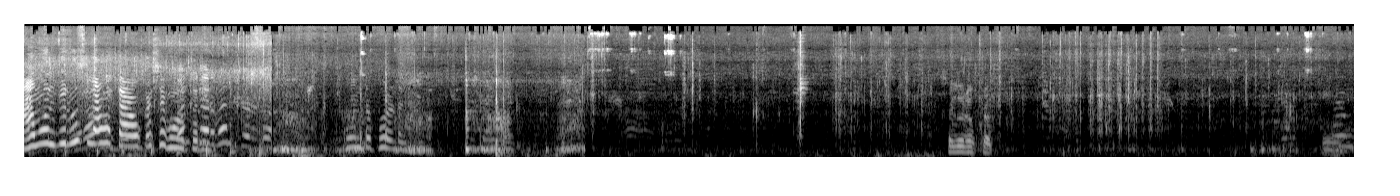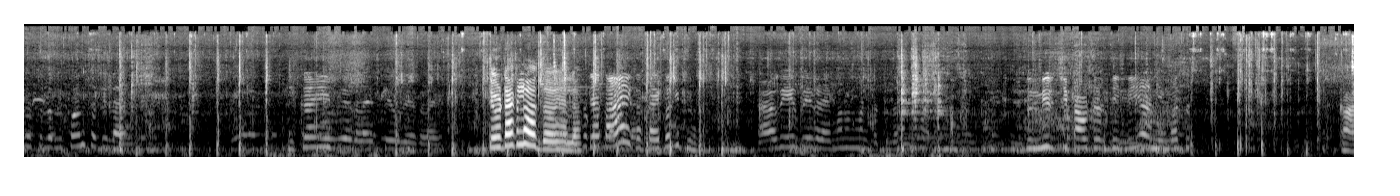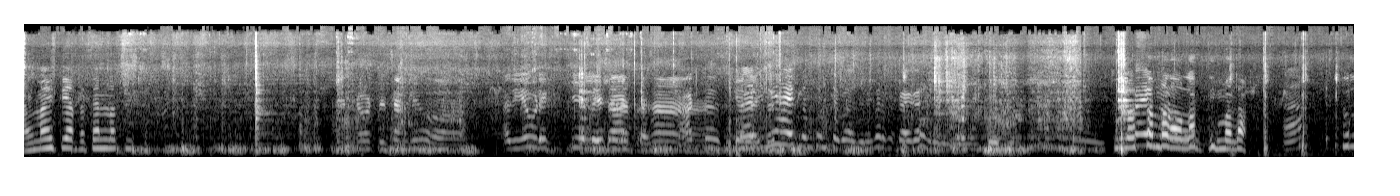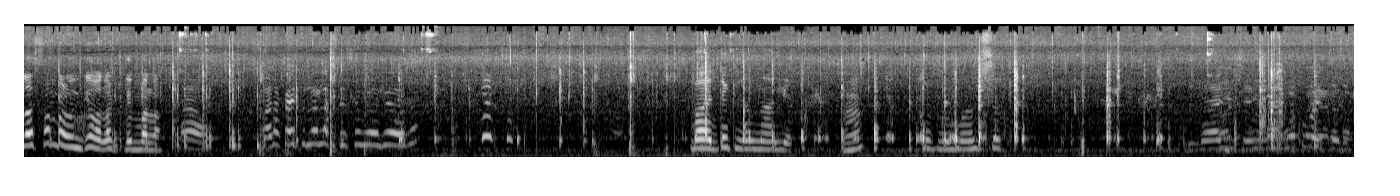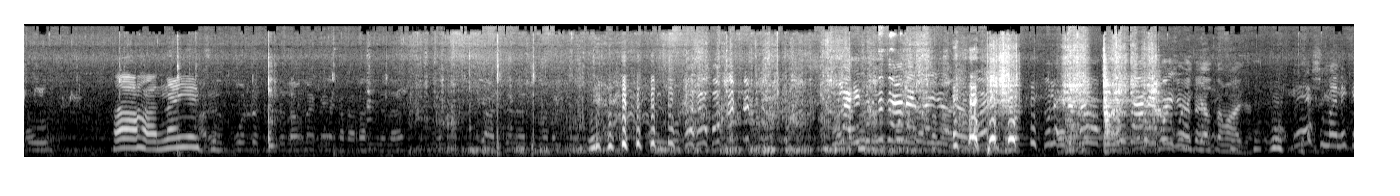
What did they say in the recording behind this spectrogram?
अमोल बी रुसला होता अहो कशामुळे तरी. कोणतं फोल्ड सगळं डॉक्टर. तेव्हा टाकलं होतं ह्याला. त्यात आहे का? काय बघितलं? हा वेगवेगळं आहे म्हणून म्हणलं तुला मिरची पावडर दिली आणि मग काय माहिती आता त्यांनाच आधी एवढे केले काळजी आहे पण तुमच्या बाजूने बरं का काय. तुला सांभाळावं लागतील मला. तुला सांभाळून घ्यावं लागते मला. मला काय तुला लागतं घ्यावं हं? माणसं. हा हा नाही यायचं. केलं रेशमाने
